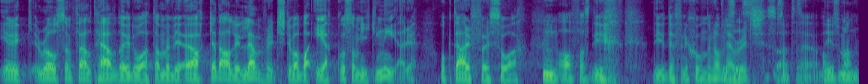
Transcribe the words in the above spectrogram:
Erik Rosenfeldt hävdar ju då att ja, men vi ökade aldrig leverage, det var bara eko som gick ner. Och därför så, ja fast det är ju, det är ju definitionen av. Precis. leverage. Så Så att, att eh, det är som man,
